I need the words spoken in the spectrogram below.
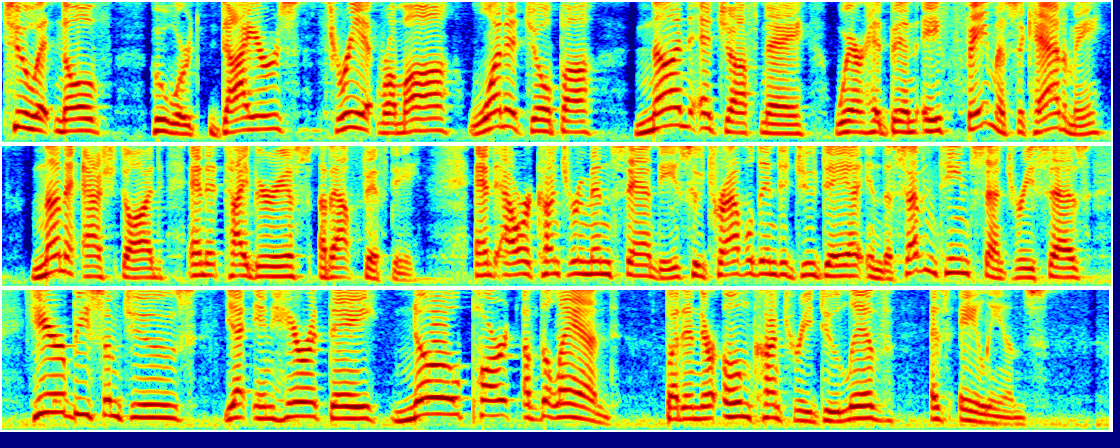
two at Nov, who were dyers, three at Ramah, one at Joppa, none at Japhne, where had been a famous academy, none at Ashdod, and at Tiberias about 50. And our countryman Sandys, who traveled into Judea in the 17th century, says, Here be some Jews, yet inherit they no part of the land, but in their own country do live as aliens.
